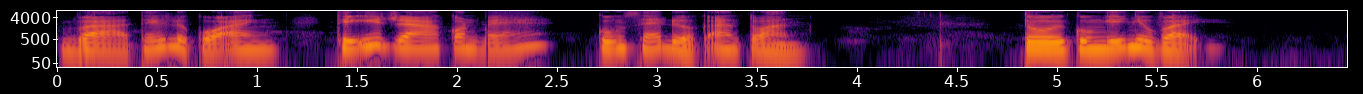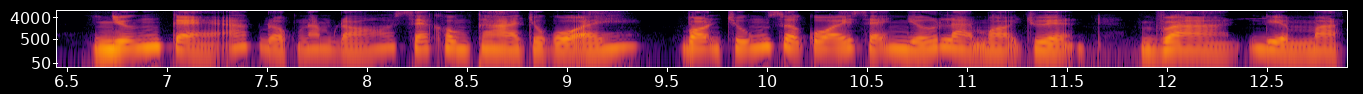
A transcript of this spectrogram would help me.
và thế lực của anh thì ít ra con bé cũng sẽ được an toàn. Tôi cũng nghĩ như vậy. Những kẻ ác độc năm đó sẽ không tha cho cô ấy. Bọn chúng sợ cô ấy sẽ nhớ lại mọi chuyện và điểm mặt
